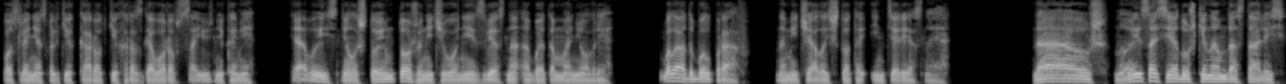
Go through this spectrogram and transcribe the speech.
После нескольких коротких разговоров с союзниками я выяснил, что им тоже ничего не известно об этом маневре. Блад был прав, намечалось что-то интересное. «Да уж, ну и соседушки нам достались»,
